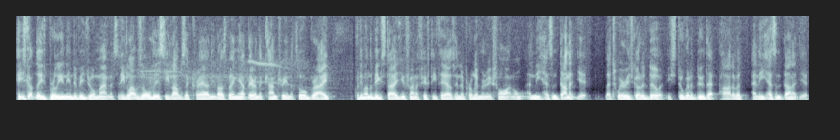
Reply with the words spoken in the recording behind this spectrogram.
He's got these brilliant individual moments, and he loves all this. He loves the crowd. And he loves being out there in the country, and it's all great. Put him on the big stage in front of 50,000 in a preliminary final, and he hasn't done it yet. That's where he's got to do it. He's still got to do that part of it, and he hasn't done it yet.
